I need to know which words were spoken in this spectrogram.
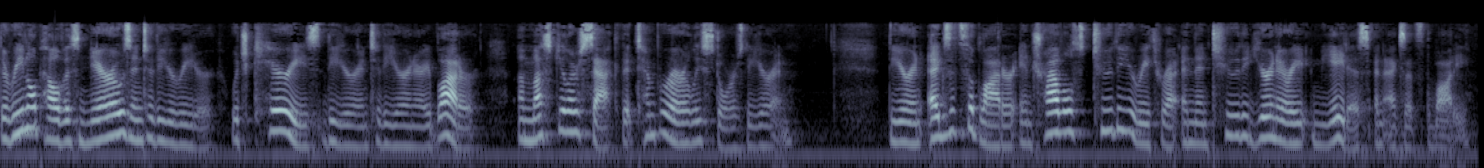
The renal pelvis narrows into the ureter, which carries the urine to the urinary bladder, a muscular sac that temporarily stores the urine. The urine exits the bladder and travels to the urethra and then to the urinary meatus and exits the body.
